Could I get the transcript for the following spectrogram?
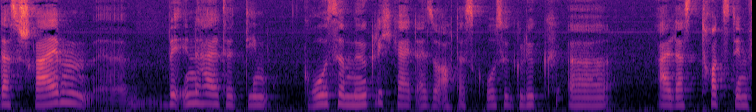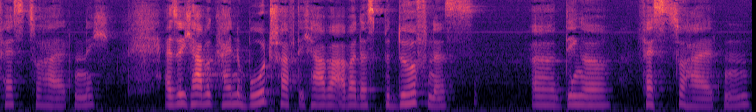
das Schreiben äh, beinhaltet die große Möglichkeit, also auch das große Glück, äh, all das trotzdem festzuhalten, nicht? Also ich habe keine Botschaft, ich habe aber das Bedürfnis, äh, Dinge festzuhalten.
